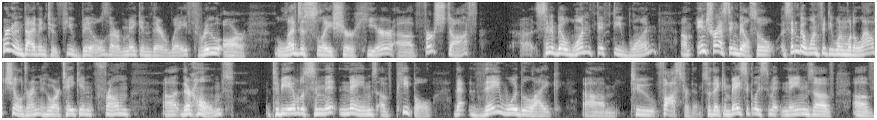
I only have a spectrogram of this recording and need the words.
We're going to dive into a few bills that are making their way through our legislature here. Uh, first off, uh, Senate Bill 151. Um, interesting bill. So, Senate Bill 151 would allow children who are taken from uh, their homes to be able to submit names of people that they would like um, to foster them. So they can basically submit names of of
